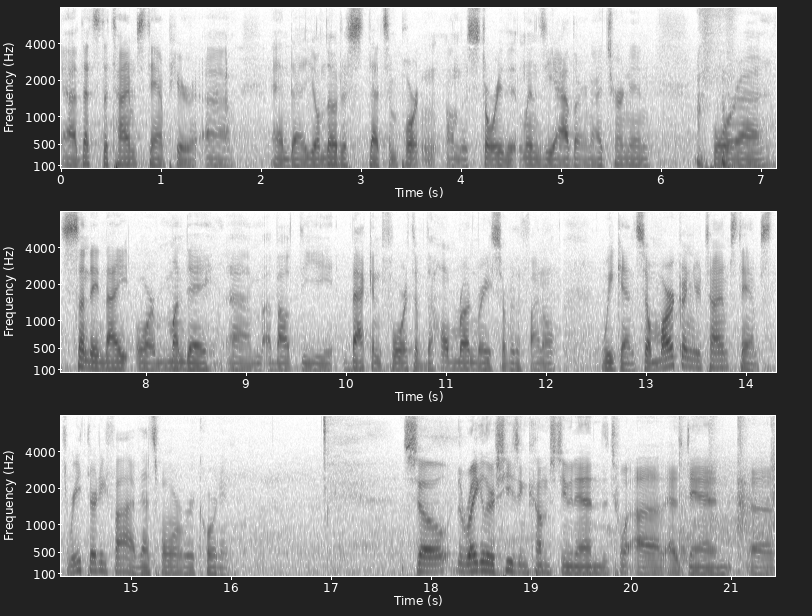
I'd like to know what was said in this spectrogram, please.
Uh, that's the timestamp here, um, and uh, you'll notice that's important on the story that Lindsey Adler and I turn in for uh, Sunday night or Monday um, about the back and forth of the home run race over the final weekend. So mark on your timestamps 3:35. That's when we're recording. So the regular season comes to an end tw- uh, as Dan uh,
